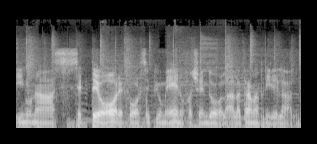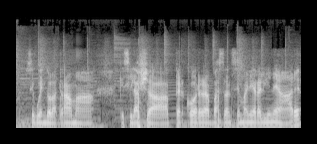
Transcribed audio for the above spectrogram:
in, una sette ore forse più o meno, facendo la, la trama, la, seguendo la trama che si lascia percorrere abbastanza in maniera lineare.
